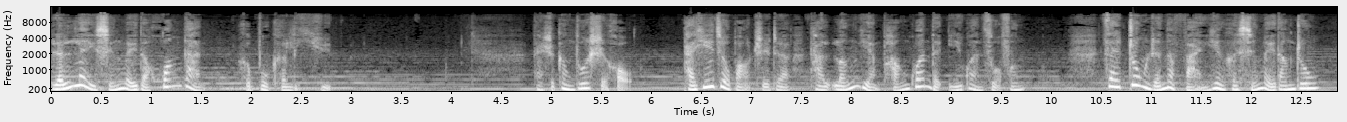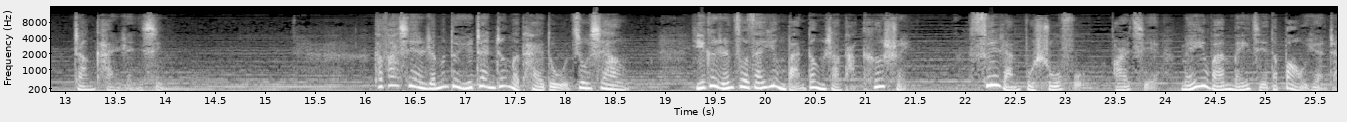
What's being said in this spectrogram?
人类行为的荒诞和不可理喻。但是更多时候，他依旧保持着他冷眼旁观的一贯作风，在众人的反应和行为当中张看人性。他发现人们对于战争的态度，就像一个人坐在硬板凳上打瞌睡，虽然不舒服，而且没完没结的抱怨着，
